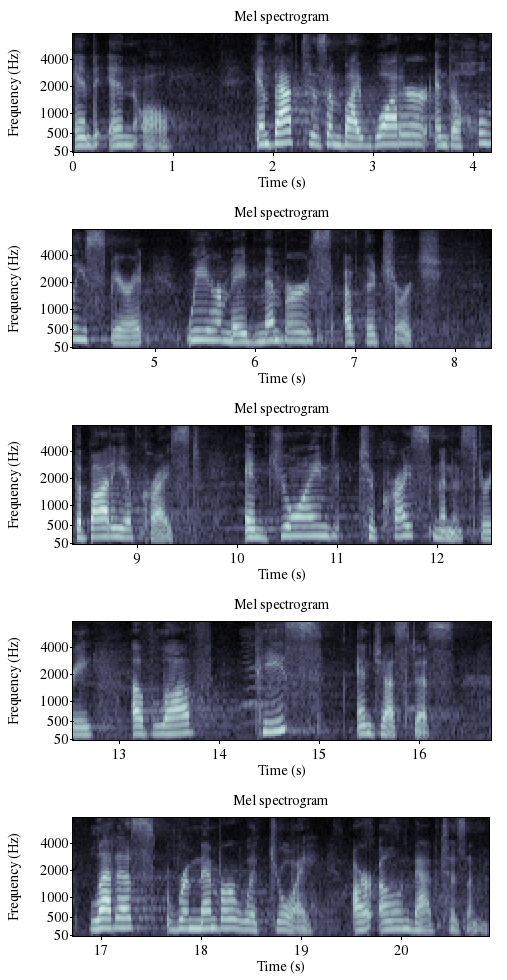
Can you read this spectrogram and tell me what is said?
and in all. In baptism by water and the Holy Spirit, we are made members of the church, the body of Christ, and joined to Christ's ministry of love, peace, and justice. Let us remember with joy our own baptism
